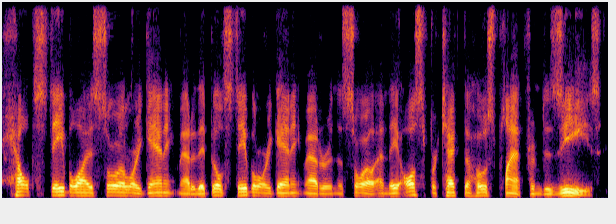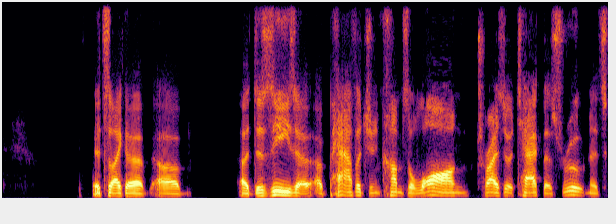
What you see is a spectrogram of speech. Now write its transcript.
help stabilize soil organic matter. They build stable organic matter in the soil, and they also protect the host plant from disease. It's like a, a, a disease, a, a pathogen comes along, tries to attack this root, and it's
